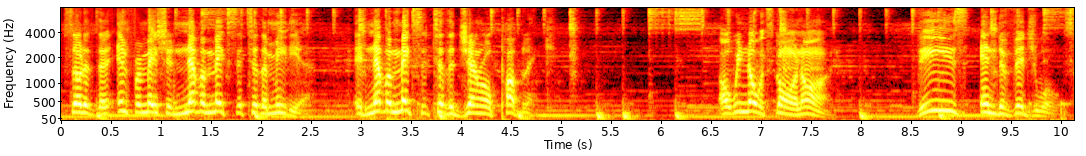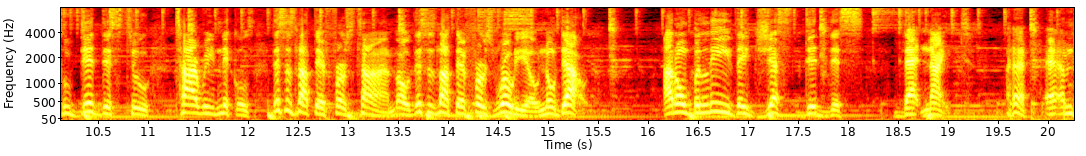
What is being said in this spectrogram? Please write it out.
so that the information never makes it to the media. It never makes it to the general public. Oh, we know what's going on. These individuals who did this to Tyre Nichols, this is not their first time. Oh, this is not their first rodeo, no doubt. I don't believe they just did this that night. I'm,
